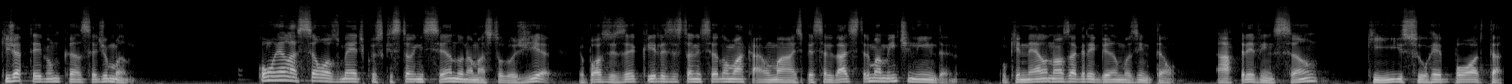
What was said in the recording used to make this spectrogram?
que já teve um câncer de mama. Com relação aos médicos que estão iniciando na mastologia, eu posso dizer que eles estão iniciando uma, uma especialidade extremamente linda, porque nela nós agregamos, então, a prevenção, que isso reporta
